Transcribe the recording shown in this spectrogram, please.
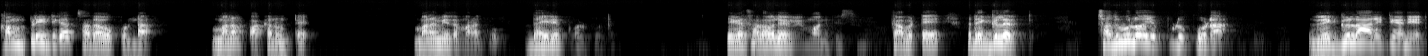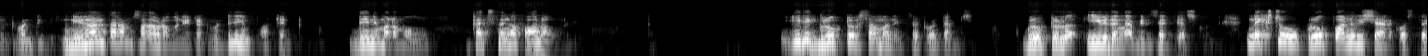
కంప్లీట్గా చదవకుండా మనం పక్కనుంటే మన మీద మనకు ధైర్యం కోల్పోతాం. ఇక చదవలేమేమో అనిపిస్తుంది. కాబట్టి రెగ్యులారిటీ చదువులో ఎప్పుడు కూడా రెగ్యులారిటీ అనేటటువంటిది నిరంతరం చదవడం అనేటటువంటిది ఇంపార్టెంట్. దీన్ని మనము ఖచ్చితంగా ఫాలో అవ్వాలి. ఇది గ్రూప్ టూకి సంబంధించినటువంటి అంశం. గ్రూప్ టూలో ఈ విధంగా మీరు సెట్ చేసుకోండి. నెక్స్ట్ గ్రూప్ వన్ విషయానికి వస్తే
